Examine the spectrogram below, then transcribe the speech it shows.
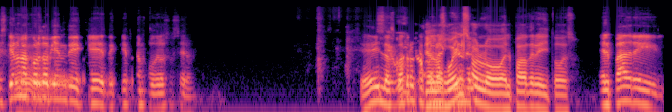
Es que no me acuerdo bien de qué, de qué tan poderosos eran. Ey, los cuatro que ¿De los o lo- el padre y todo eso? El padre y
